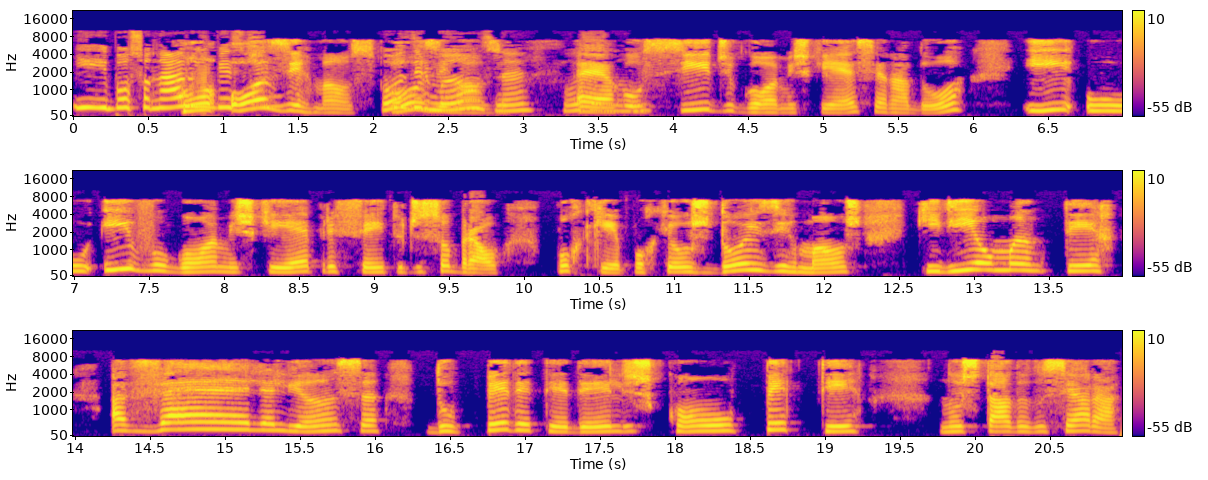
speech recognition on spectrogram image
E, e Bolsonaro com investiu... os irmãos. Os, os irmãos, irmãos, né? Os é, irmãos. o Cid Gomes, que é senador, e o Ivo Gomes, que é prefeito de Sobral. Por quê? Porque os dois irmãos queriam manter a velha aliança do PDT deles com o PT no estado do Ceará.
